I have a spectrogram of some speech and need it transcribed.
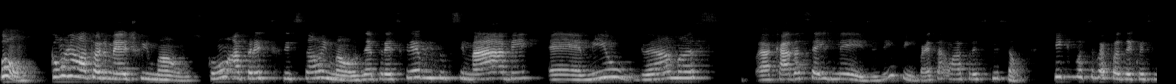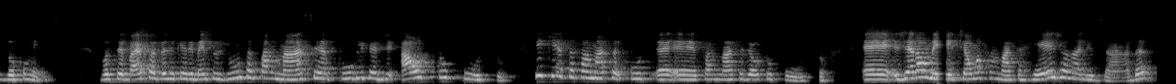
Bom, com o relatório médico em mãos, com a prescrição em mãos, né? Prescreva rituximab é, mil gramas a cada seis meses, enfim, vai estar lá a prescrição. O que, que você vai fazer com esses documentos? Você vai fazer requerimento junto à farmácia pública de alto custo. O que, é essa farmácia, é, é, farmácia de alto custo? É, geralmente é uma farmácia regionalizada,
